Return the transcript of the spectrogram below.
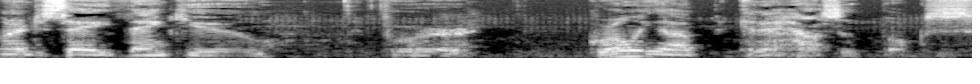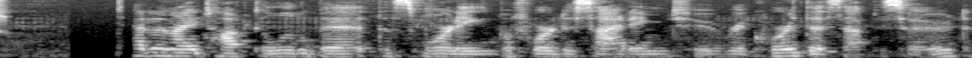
I wanted to say thank you for growing up in a house of books. Ted and I talked a little bit this morning before deciding to record this episode,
